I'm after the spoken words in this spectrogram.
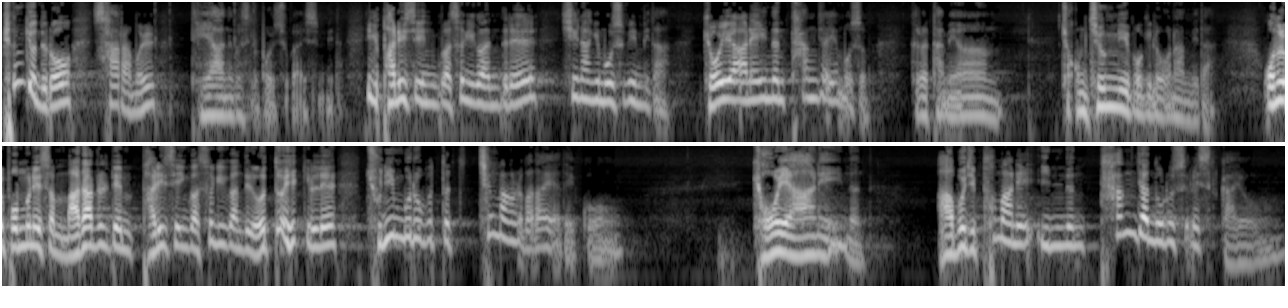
편견으로 사람을 대하는 것을 볼 수가 있습니다. 이게 바리새인과 서기관들의 신앙의 모습입니다. 교회 안에 있는 탕자의 모습. 그렇다면 조금 정리해 보기를 원합니다. 오늘 본문에서 맏아들된 바리새인과 서기관들이 어떠했길래 주님으로부터 책망을 받아야 됐고 교회 안에 있는 아버지 품 안에 있는 탕자 노릇을 했을까요?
